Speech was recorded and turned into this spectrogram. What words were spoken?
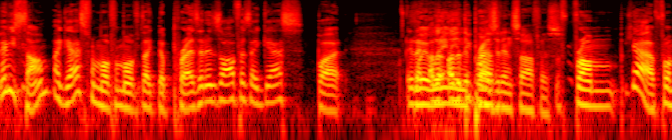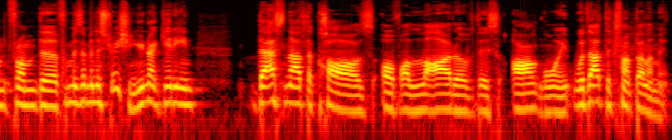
Maybe some, I guess, from a, from a, like the president's office, I guess, but. it's Wait, like what do you mean the people have- president's office? from yeah from from the from his administration. You're not getting. That's not the cause of a lot of this ongoing without the Trump element.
